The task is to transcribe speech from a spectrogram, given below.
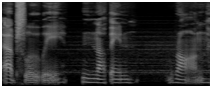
absolutely nothing wrong.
